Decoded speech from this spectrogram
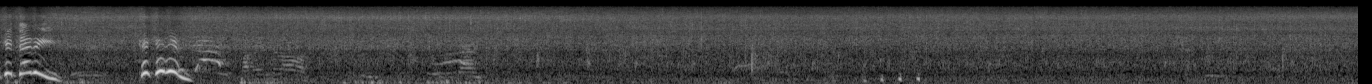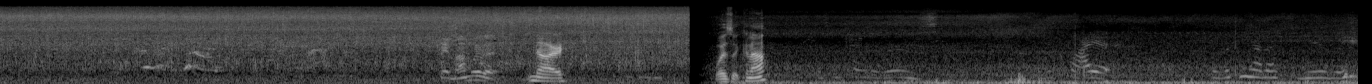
Go get Daddy! Go get him! Okay, mum, with it. No. Where's it, Canal? Kangaroos. Quiet. They're looking at us weirdly.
